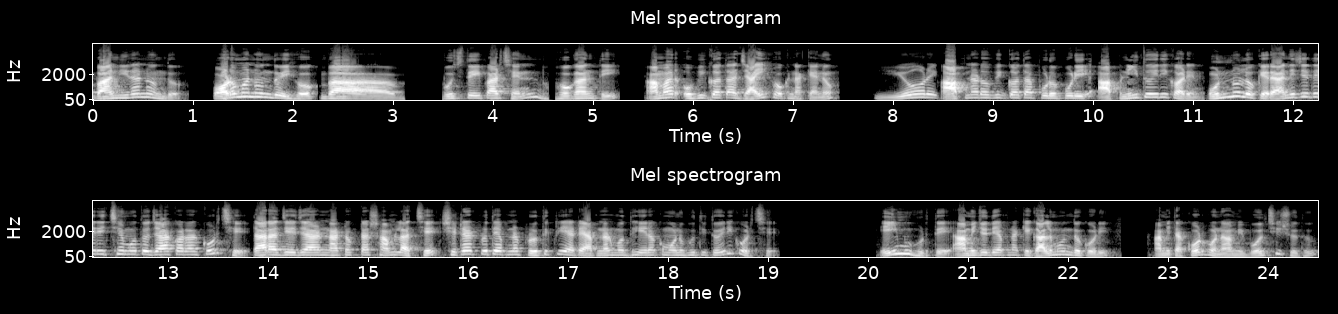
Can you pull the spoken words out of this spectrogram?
বা নিরানন্দ, পরমানন্দই হোক বা বুঝতেই পারছেন ভোগান্তি আমার অভিজ্ঞতা যাই হোক না কেন আপনার অভিজ্ঞতা পুরোপুরি আপনিই তৈরি করেন। অন্য লোকেরা নিজেদের ইচ্ছে মতো যা করার করছে তারা যে যার নাটকটা সামলাচ্ছে সেটার প্রতি আপনার প্রতিক্রিয়াটা আপনার মধ্যে এরকম অনুভূতি তৈরি করছে। এই মুহূর্তে আমি যদি আপনাকে গালমন্দ করি আমি তা করব না আমি বলছি শুধু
